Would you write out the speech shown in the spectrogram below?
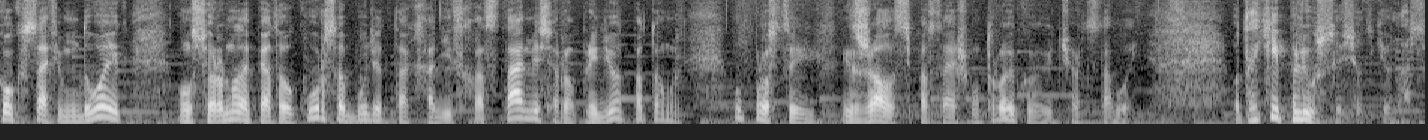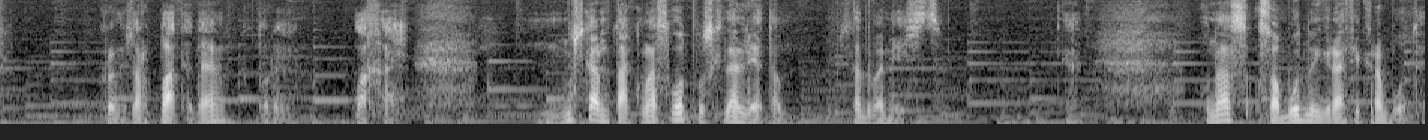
сколько ставь ему двоек, он все равно до пятого курса будет так ходить с хвостами, все равно придет потом. Ну, просто из жалости поставишь ему тройку, и черт с тобой. Вот такие плюсы все-таки у нас, кроме зарплаты, да, которая плохая. Ну, скажем так, у нас отпуск на летом, за два месяца. У нас свободный график работы.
